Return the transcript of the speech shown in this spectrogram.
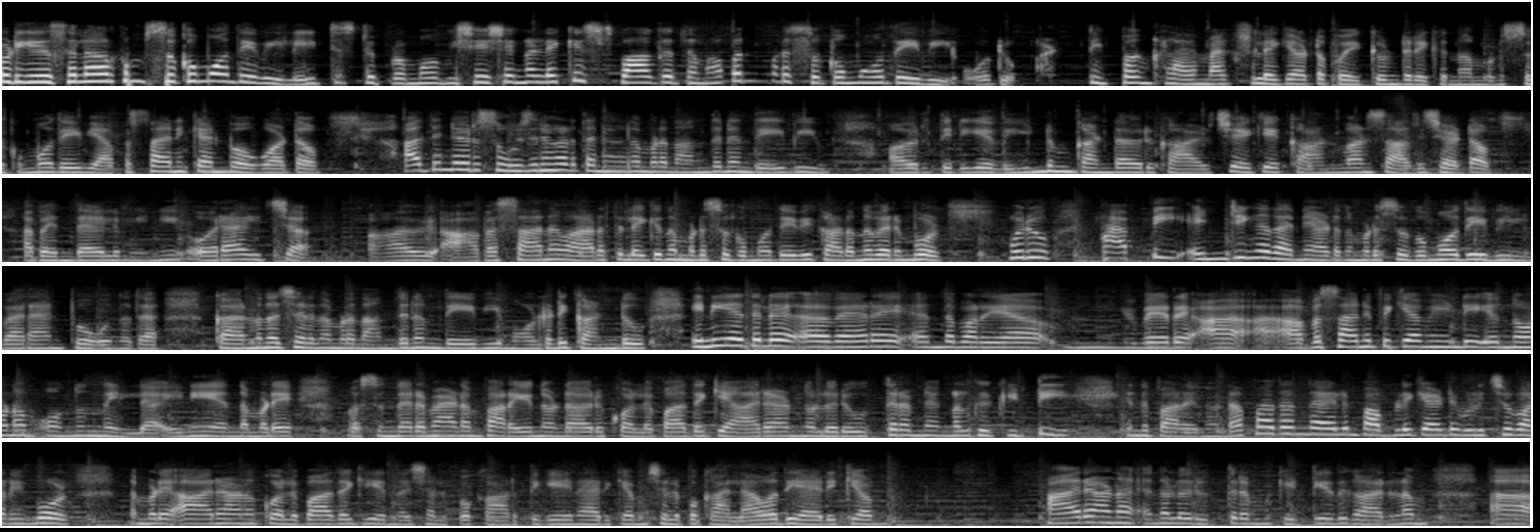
Hello dears എല്ലാവർക്കും സുഗമോ ദേവി latest promo വിശേഷങ്ങളിലേക്ക് സ്വാഗതം. അപ്പം നമ്മുടെ സുഗമോ ദേവി ഒരു അട്ടിപ്പം ക്ലൈമാക്സിലേക്കാട്ടോ പോയിക്കൊണ്ടിരിക്കുന്നത് നമ്മുടെ സുഗമോ ദേവി അവസാനിക്കാൻ പോകാട്ടോ അതിന്റെ ഒരു സൂചനകൾ തന്നെയാണ് നമ്മുടെ നന്ദനം ദേവിയും അവർ തിരികെ വീണ്ടും കണ്ട ഒരു കാഴ്ചയൊക്കെ കാണുവാൻ സാധിച്ചേട്ടോ അപ്പോൾ എന്തായാലും ഇനി ഒരാഴ്ച ആ ഒരു അവസാന വാരത്തിലേക്ക് നമ്മുടെ സുഗമോ ദേവി കടന്നു വരുമ്പോൾ ഒരു ഹാപ്പി എൻഡിങ് തന്നെയാണ് നമ്മുടെ സുഗമോ ദേവിയിൽ വരാൻ പോകുന്നത്. കാരണം എന്ന് വെച്ചാൽ നമ്മുടെ നന്ദനം ദേവിയും ഓൾറെഡി കണ്ടു. ഇനി അതിൽ വേറെ എന്താ പറയുക വേറെ അവസാനിപ്പിക്കാൻ വേണ്ടി എന്നോണം ഒന്നുമില്ല ഇനി നമ്മുടെ വസുന്ധര മാഡം പറയുന്നുണ്ട് ആ ഒരു കൊലപാതകി ആരാണെന്നുള്ളൊരു ഉത്തരം ഞങ്ങൾക്ക് കിട്ടി എന്ന് പറയുന്നുണ്ട്. അപ്പോൾ അതെന്തായാലും പബ്ലിക്കായിട്ട് വിളിച്ചു പറയുമ്പോൾ നമ്മുടെ ആരാണ് കൊലപാതകി എന്ന് ചിലപ്പോൾ കാർത്തികേയനായിരിക്കാം ചിലപ്പോൾ കലാവതി ആയിരിക്കാം ആരാണ് എന്നുള്ളൊരു ഉത്തരം കിട്ടിയത് കാരണം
